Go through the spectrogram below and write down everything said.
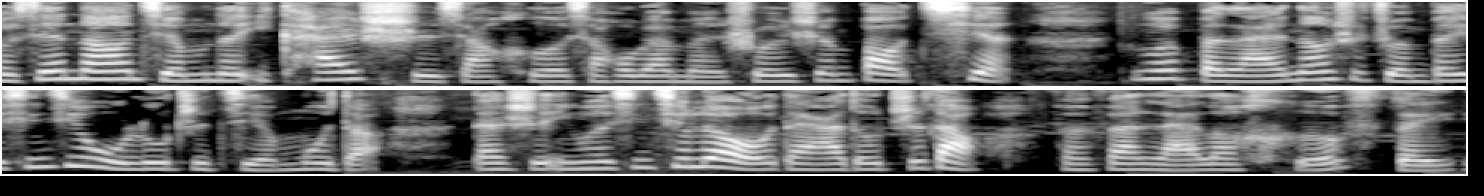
首先呢，节目的一开始想和小伙伴们说一声抱歉，因为本来呢是准备星期五录制节目的，但是因为星期六大家都知道凡凡来了合肥，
